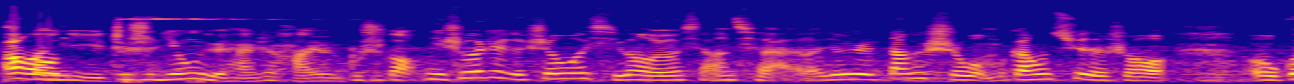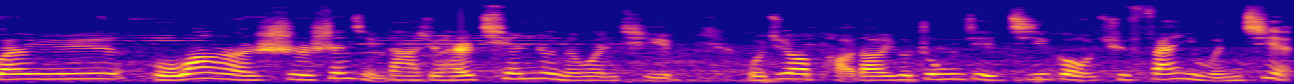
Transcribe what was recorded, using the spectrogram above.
到底这是英语还是韩语不知道。你说这个生活习惯，我又想起来了，就是当时我们刚去的时候，呃，关于我忘了是申请大学还是签证的问题，我就要跑到一个中介机构去翻译文件，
